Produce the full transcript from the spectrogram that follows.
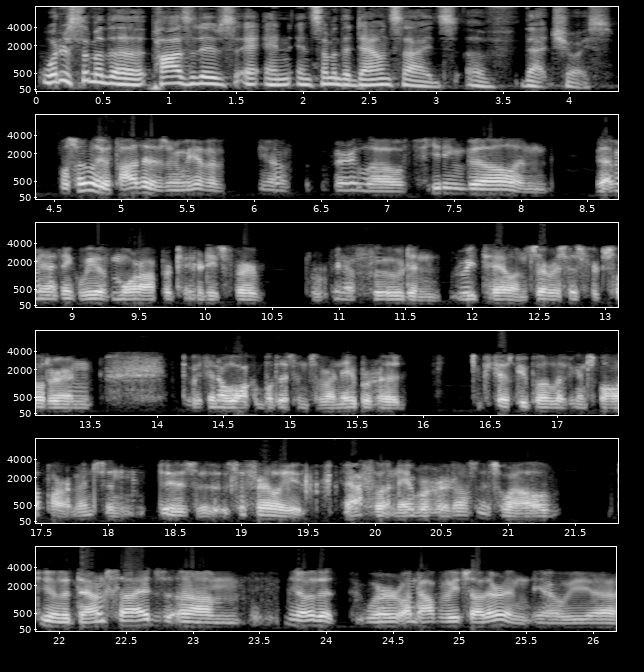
What are some of the positives and, and some of the downsides of that choice? Well, certainly the positives. I mean, we have a you know very low heating bill, and I mean, I think we have more opportunities for you know food and retail and services for children within a walkable distance of our neighborhood because people are living in small apartments and it is a, it's a fairly affluent neighborhood as well. You know the downsides, um, you know that we're on top of each other and you know we uh,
